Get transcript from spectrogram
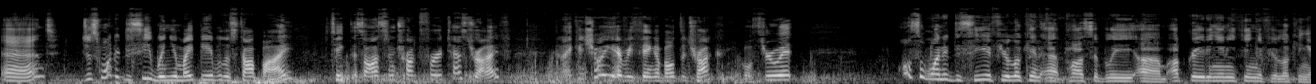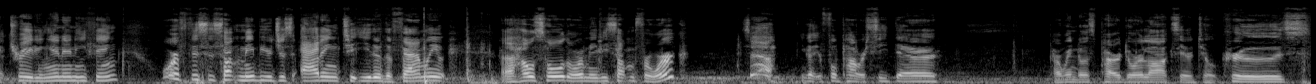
And just wanted to see when you might be able to stop by, take this awesome truck for a test drive, and I can show you everything about the truck, go through it, also wanted to see if you're looking at possibly um, upgrading anything, if you're looking at trading in anything, or if this is something maybe you're just adding to either the family uh, household or maybe something for work. So yeah, you got your full power seat there, power windows, power door locks, air tilt cruise,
